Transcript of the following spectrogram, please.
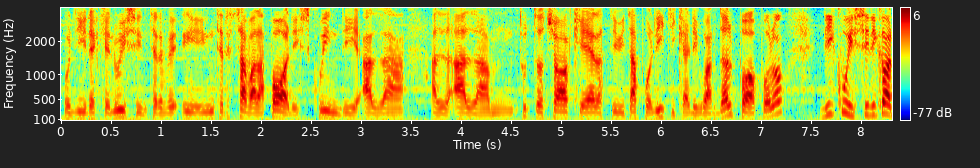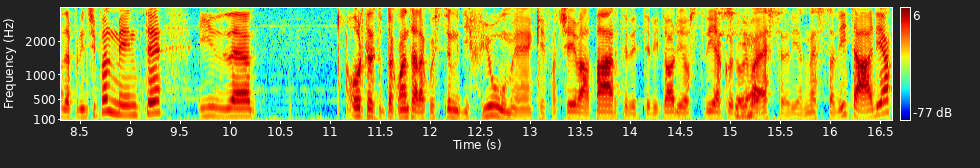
vuol dire che lui si interve- interessava alla polis, quindi al- alla, mm, tutto ciò che è l'attività politica riguardo al popolo, di cui si ricorda principalmente il... Oltre a tutta quanta la questione di Fiume, che faceva parte del territorio austriaco e Sì. doveva essere riannessa all'Italia,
